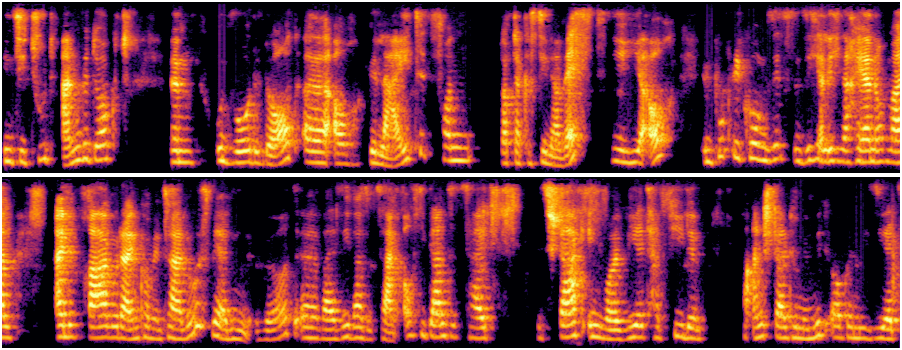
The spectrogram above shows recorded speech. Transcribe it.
Institut angedockt ähm, und wurde dort äh, auch geleitet von Dr. Christina West, die hier auch im Publikum sitzt und sicherlich nachher nochmal eine Frage oder einen Kommentar loswerden wird, äh, weil sie war sozusagen auch die ganze Zeit ist stark involviert, hat viele Veranstaltungen mitorganisiert,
